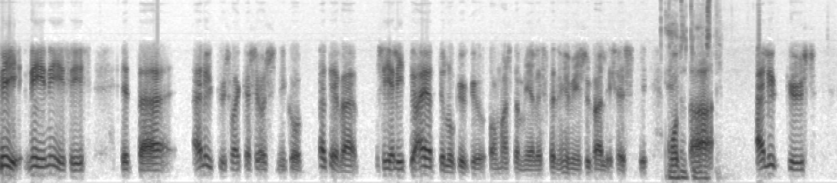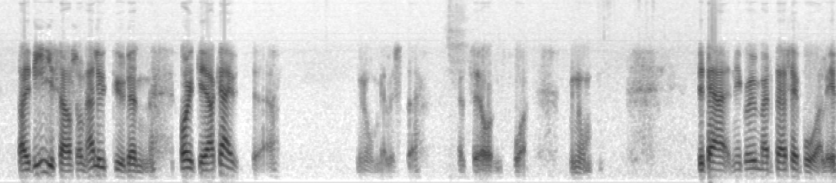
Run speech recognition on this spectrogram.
Niin, niin, niin siis, että älykkyys, vaikka se olisi niin pätevä, siihen liittyy ajattelukyky omasta mielestäni hyvin syvällisesti. Mutta älykkyys tai viisaus on älykkyyden oikeaa käyttöä minun mielestä. Että se on minun pitää niin ymmärtää se puoli.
